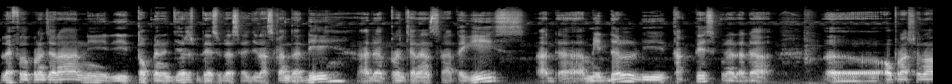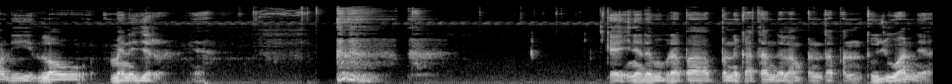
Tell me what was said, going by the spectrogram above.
Level perencanaan nih di top manager seperti yang sudah saya jelaskan tadi ada perencanaan strategis ada middle di taktis kemudian ada uh, operasional di low manager ya Oke, ini ada beberapa pendekatan dalam penetapan tujuan ya.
